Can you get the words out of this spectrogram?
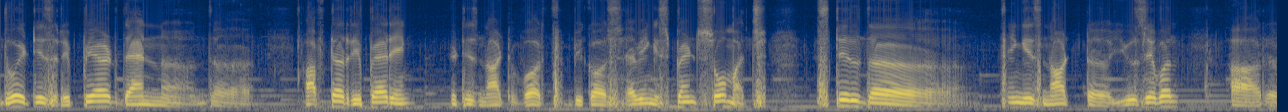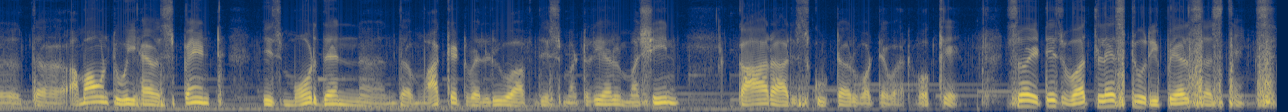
though it is repaired then uh, the after repairing it is not worth because having spent so much still the thing is not uh, usable or uh, the amount we have spent is more than uh, the market value of this material machine car or scooter whatever. Okay. So it is worthless to repair such things.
